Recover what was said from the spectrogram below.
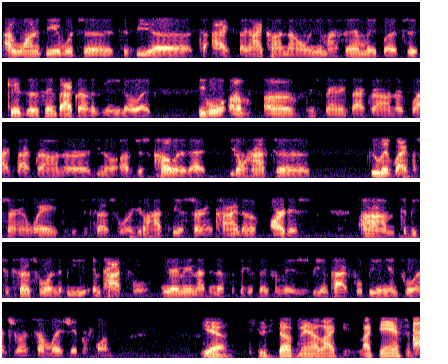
I want to be able to to be a to act, an icon not only in my family but to kids of the same background as me. You know, like people of of Hispanic background or black background or you know of just color that you don't have to live life a certain way to be successful, or you don't have to be a certain kind of artist um, to be successful and to be impactful. You know what I mean? I think that's the biggest thing for me is just be impactful, being influential in some way, shape, or form. Yeah, good stuff, man. I like it. Like the answer.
